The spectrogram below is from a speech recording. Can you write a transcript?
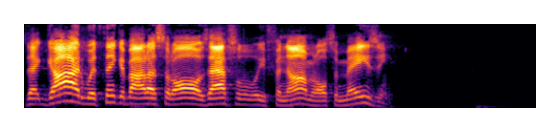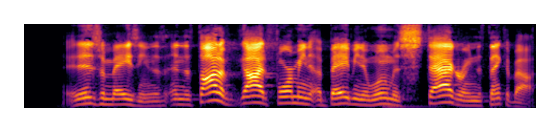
That God would think about us at all is absolutely phenomenal. It's amazing. It is amazing. And the thought of God forming a baby in a womb is staggering to think about.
